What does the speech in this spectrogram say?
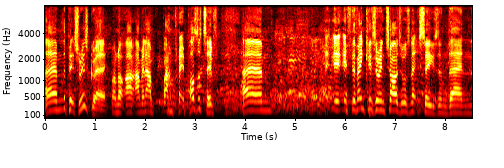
Um, the picture is grey. I'm not. I, I mean, I'm. I'm pretty positive. Um, if the Venky's are in charge of us next season, then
